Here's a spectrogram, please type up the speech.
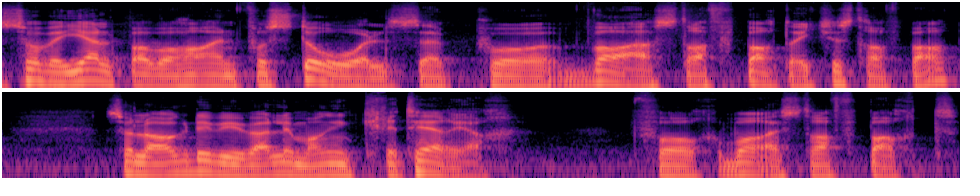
Så ved hjelp av å ha en forståelse på hva er straffbart og ikke straffbart, så lagde vi veldig mange kriterier for hva er straffbart.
